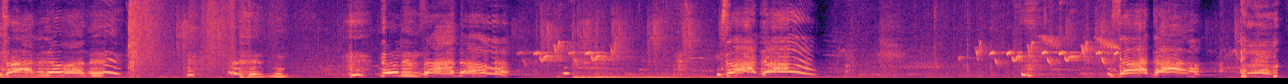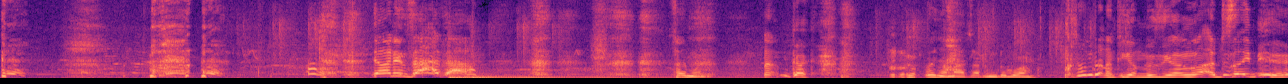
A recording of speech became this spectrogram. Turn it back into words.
Msaada jamani! Jamani, msaada! Msaada! Msaada! Jamani, msaada! Simon, Kaka, wewe nyamaza tu mdogo wangu. kuna mtu anapiga mnuzi yangu, atusaidie.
